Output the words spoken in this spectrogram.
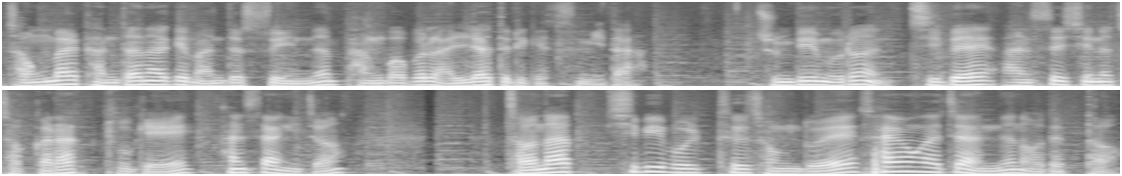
정말 간단하게 만들 수 있는 방법을 알려드리겠습니다. 준비물은 집에 안 쓰시는 젓가락 2개, 한 쌍이죠. 전압 12V 정도의 사용하지 않는 어댑터,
